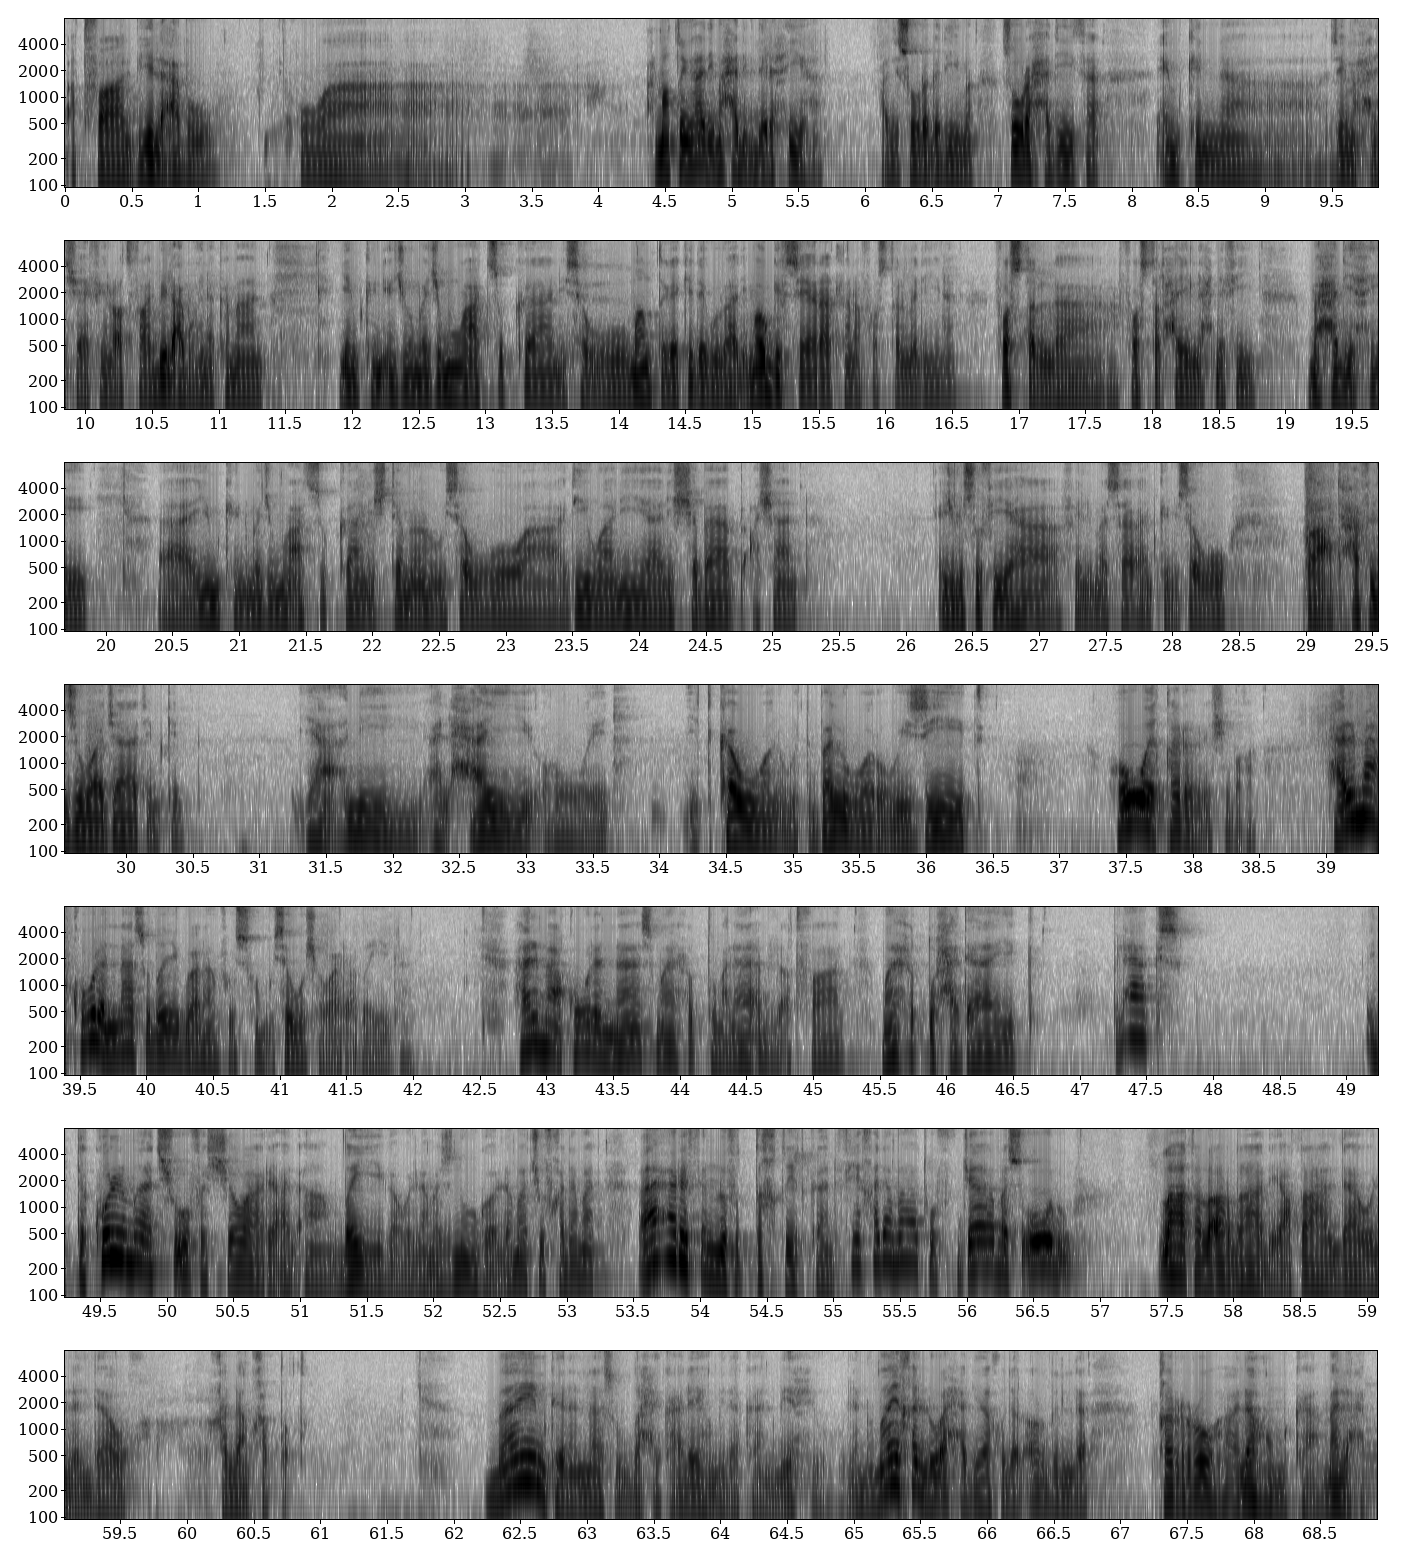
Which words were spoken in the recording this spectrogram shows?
أطفال بيلعبوا و المنطقة هذه ما حد يقدر يحييها. هذه صورة قديمة صورة حديثة. يمكن زي ما إحنا شايفين الأطفال بيلعبوا هنا كمان. يمكن يجوا مجموعة سكان يسووا منطقة كده يقولوا هذه موقف سيارات لنا في وسط المدينة في وسط في وسط الحي اللي إحنا فيه. ما حد يحيي. آه، يمكن مجموعة سكان يجتمعوا ويسووا ديوانية للشباب عشان يجلسوا فيها في المساء يمكن يسووا قاعة حفل زواجات يمكن. يعني الحي هو يتكون ويتبلور ويزيد. هو يقرر إيش يبغى. هل معقول الناس يضيقوا على أنفسهم ويسووا شوارع ضيقة؟ هل معقول الناس ما يحطوا ملاعب للأطفال ما يحطوا حدائق بالعكس. أنت كل ما تشوف الشوارع الآن ضيقة ولا مزنوقة ولا ما تشوف خدمات أعرف إنه في التخطيط كان في خدمات وجاء مسؤول لهط الأرض هذه أعطاها لدا ولا لدا وخلاها مخطط. ما يمكن الناس نضحك عليهم إذا كان بيحيوا لأنه ما يخلوا أحد ياخذ الأرض إلا قرروها لهم كملعب.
